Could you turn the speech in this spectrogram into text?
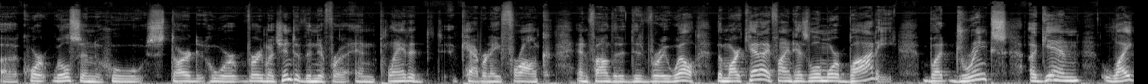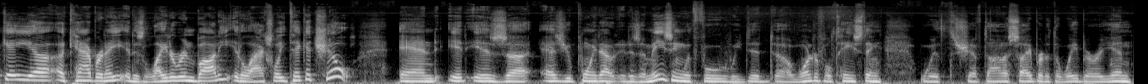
uh, Court Wilson who started who were very much into vinifera and planted Cabernet Franc and found that it did very well. The Marquette I find has a little more body, but drinks again like a uh, a Cabernet it is lighter in body. It'll actually take a chill. And it is, uh, as you point out, it is amazing with food. We did a wonderful tasting with Chef Donna Seibert at the Waybury Inn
